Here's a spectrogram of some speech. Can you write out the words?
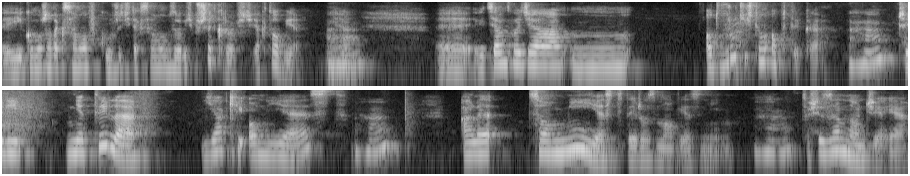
Yy, Jego można tak samo wkurzyć i tak samo mu zrobić przykrość, jak tobie, nie? Mhm. Więc ja bym powiedziała, mm, odwrócić tą optykę. Mhm. Czyli nie tyle, jaki on jest, Mhm. ale co mi jest w tej rozmowie z nim. Co się ze mną dzieje,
